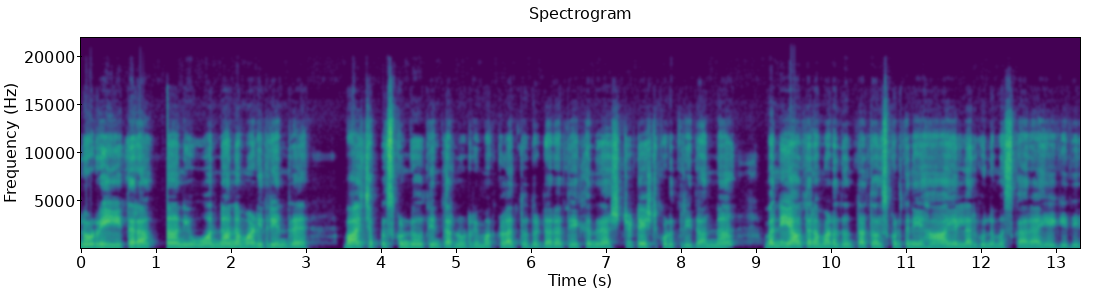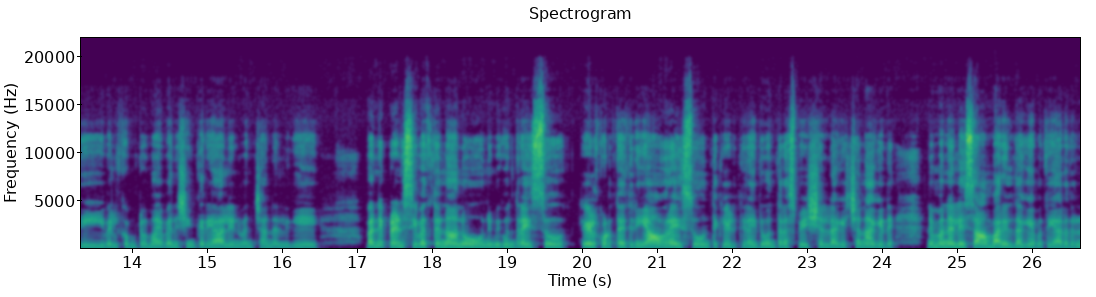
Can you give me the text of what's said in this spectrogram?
ನೋಡ್ರಿ ಈ ಥರ ನೀವು ಅನ್ನನ ಮಾಡಿದ್ರಿ ಅಂದರೆ ಬಾಯಿ ಚಪ್ಪರಿಸ್ಕೊಂಡು ತಿಂತಾರೆ ನೋಡ್ರಿ ಮಕ್ಕಳಾಯ್ತು ದೊಡ್ಡರಾಯ್ತು ಯಾಕಂದರೆ ಅಷ್ಟು ಟೇಸ್ಟ್ ಕೊಡುತ್ತೆ ಇದು ಅನ್ನ. ಬನ್ನಿ ಯಾವ ಥರ ಮಾಡೋದು ಅಂತ ತೋರಿಸ್ಕೊಡ್ತೇನೆ. ಹಾಯ್ ಎಲ್ಲರಿಗೂ ನಮಸ್ಕಾರ. ಹೇಗಿದ್ದೀರಿ? Welcome to my Banashankari all in one ಚಾನಲ್ಗೆ ಬನ್ನಿ ಫ್ರೆಂಡ್ಸ್ ಇವತ್ತು ನಾನು ನಿಮಗೊಂದು ರೈಸು ಹೇಳ್ಕೊಡ್ತಾ ಇದ್ದೀನಿ. ಯಾವ ರೈಸು ಅಂತ ಕೇಳ್ತೀರಾ? ಇದು ಒಂಥರ ಸ್ಪೆಷಲ್ಲಾಗಿ ಚೆನ್ನಾಗಿದೆ. ನಿಮ್ಮ ಮನೇಲಿ ಸಾಂಬಾರು ಇಲ್ದಾಗೆ ಮತ್ತು ಯಾರಾದರೂ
